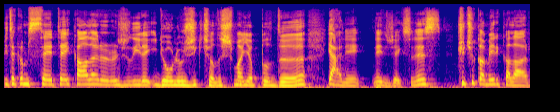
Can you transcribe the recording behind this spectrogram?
bir takım STK'lar aracılığıyla ideolojik çalışma yapıldığı yani ne diyeceksiniz küçük Amerikalar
